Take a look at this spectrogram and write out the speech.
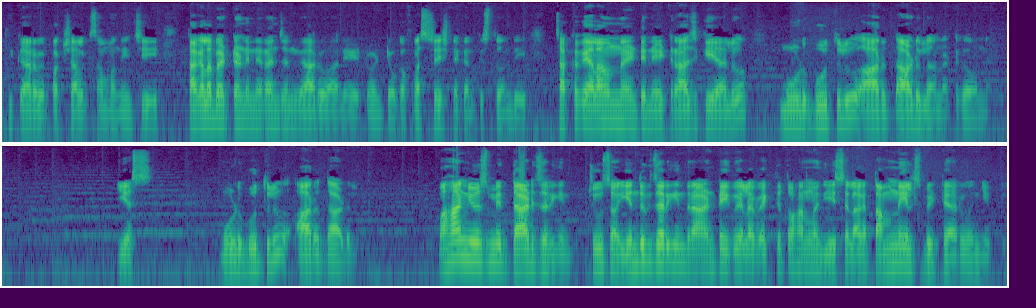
అధికార విపక్షాలకు సంబంధించి తగలబెట్టండి నిరంజన్ గారు అనేటువంటి ఒక ఫ్రస్ట్రేషన్ కనిపిస్తోంది. చక్కగా ఎలా ఉన్నాయంటే నేటి రాజకీయాలు మూడు బూతులు ఆరు దాడులు అన్నట్టుగా ఉన్నాయి. ఎస్ మూడు బూతులు ఆరు దాడులు. మహా న్యూస్ మీద దాడి జరిగింది. చూసాం ఎందుకు జరిగిందిరా అంటే ఇగో ఇలా వ్యక్తిత్వ హననం చేసేలాగా తమ్నైల్స్ పెట్టారు అని చెప్పి.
